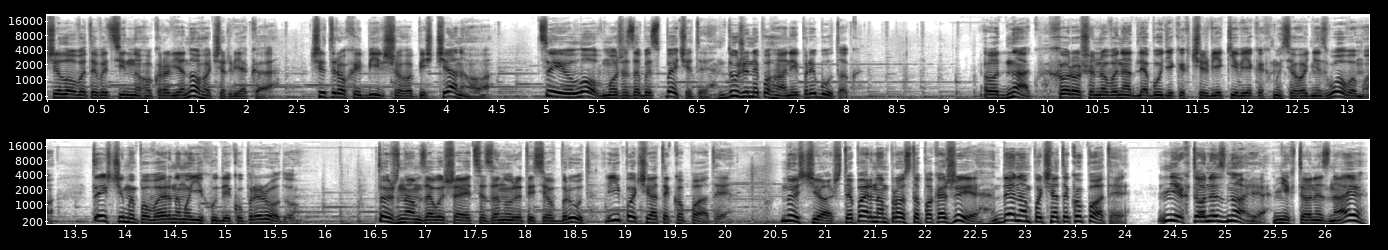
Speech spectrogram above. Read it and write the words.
чи ловите ви цінного кров'яного черв'яка, чи трохи більшого піщаного, цей улов може забезпечити дуже непоганий прибуток. Однак, хороша новина для будь-яких черв'яків, яких ми сьогодні зловимо, те, що ми повернемо їх у дику природу. Тож нам залишається зануритися в бруд і почати копати. Ну що ж, тепер нам просто покажи, де нам почати копати. Ніхто не знає. Ніхто не знає?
